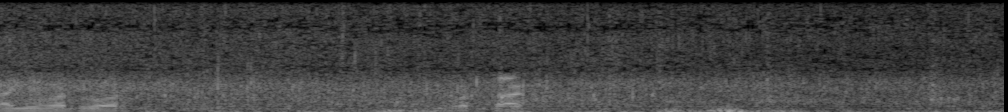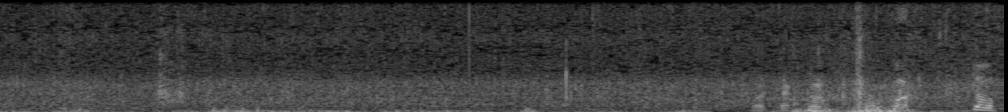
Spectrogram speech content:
а не во двор. Вот так. Вот такой потоп.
